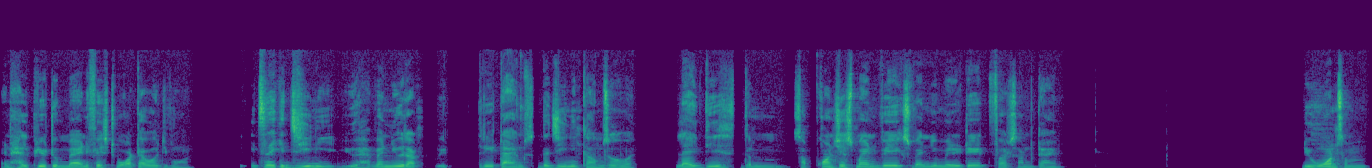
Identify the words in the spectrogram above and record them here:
and help you to manifest whatever you want. It's like a genie. You have when you rub it three times, the genie comes over. Like this, the subconscious mind wakes when you meditate for some time. Do you want some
